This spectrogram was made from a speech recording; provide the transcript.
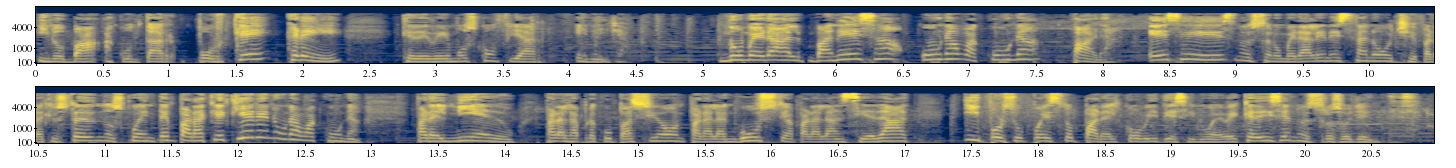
y nos va a contar por qué cree que debemos confiar en ella. Numeral, Vanessa, una vacuna para. Ese es nuestro numeral en esta noche, para que ustedes nos cuenten para qué quieren una vacuna, para el miedo, para la preocupación, para la angustia, para la ansiedad y por supuesto para el COVID-19. ¿Qué dicen nuestros oyentes?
